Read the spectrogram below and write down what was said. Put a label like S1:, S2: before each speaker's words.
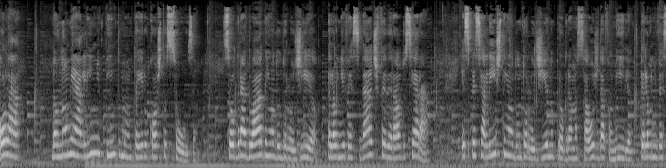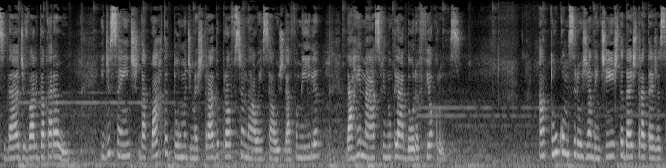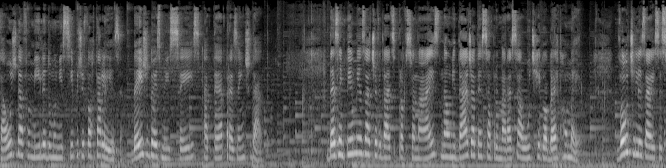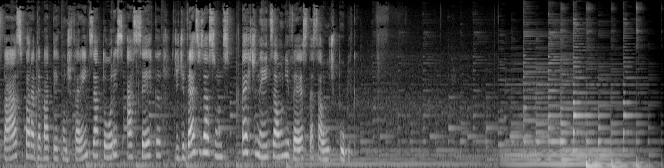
S1: Olá, meu nome é Aline Pinto Monteiro Costa Souza. Sou graduada em odontologia pela Universidade Federal do Ceará, especialista em odontologia no programa Saúde da Família pela Universidade Vale do Acaraú e discente da quarta turma de mestrado profissional em saúde da família da Renasf Nucleadora Fiocruz. Atuo como cirurgiã dentista da Estratégia Saúde da Família do município de Fortaleza, desde 2006 até a presente data. Desempenho minhas atividades profissionais na Unidade de Atenção Primária à Saúde Rigoberto Romero. Vou utilizar esse espaço para debater com diferentes atores acerca de diversos assuntos pertinentes ao universo da saúde pública.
